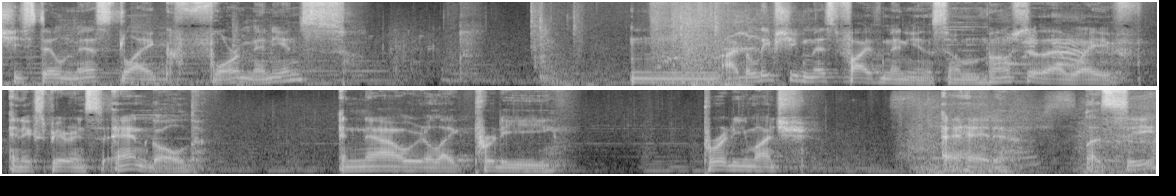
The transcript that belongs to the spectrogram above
She still missed like four minions. Mm, I believe she missed five minions, so most of that wave in experience and gold. And now we're like pretty, pretty much ahead. Let's see.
